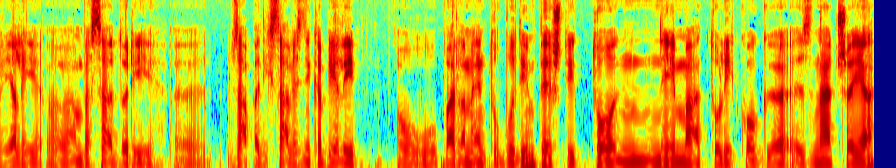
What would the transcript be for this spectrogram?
jeli, ambasadori e, zapadnih saveznika bili u parlamentu u Budimpešti, to nema tolikog značaja,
